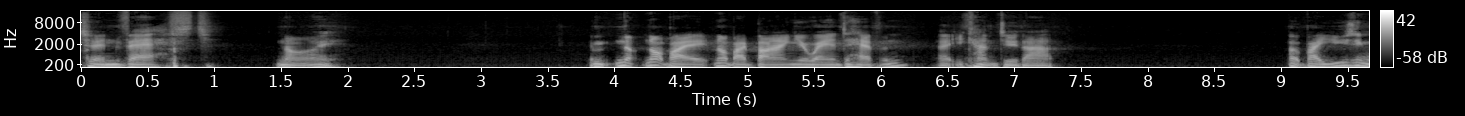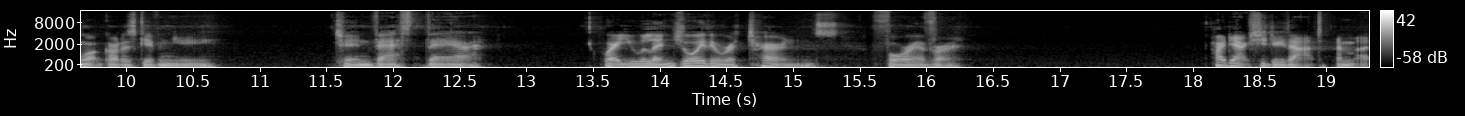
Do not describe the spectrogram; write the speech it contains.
to invest now. Um, not, not, by, not by buying your way into heaven, uh, you can't do that, but by using what God has given you to invest there, where you will enjoy the returns forever. How do you actually do that? Um, I,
